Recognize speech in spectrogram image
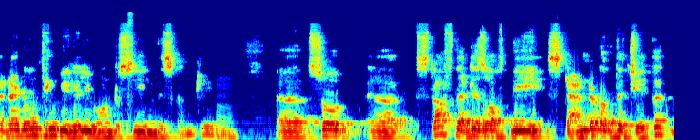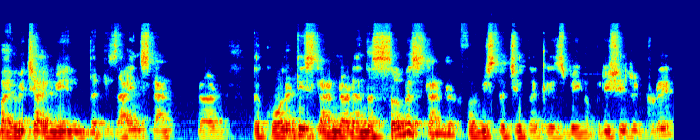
that I don't think we really want to see in this country. Hmm. Uh, so uh, stuff that is of the standard of the Chetak, by which I mean the design standard, the quality standard, and the service standard for which the Chetak is being appreciated today.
